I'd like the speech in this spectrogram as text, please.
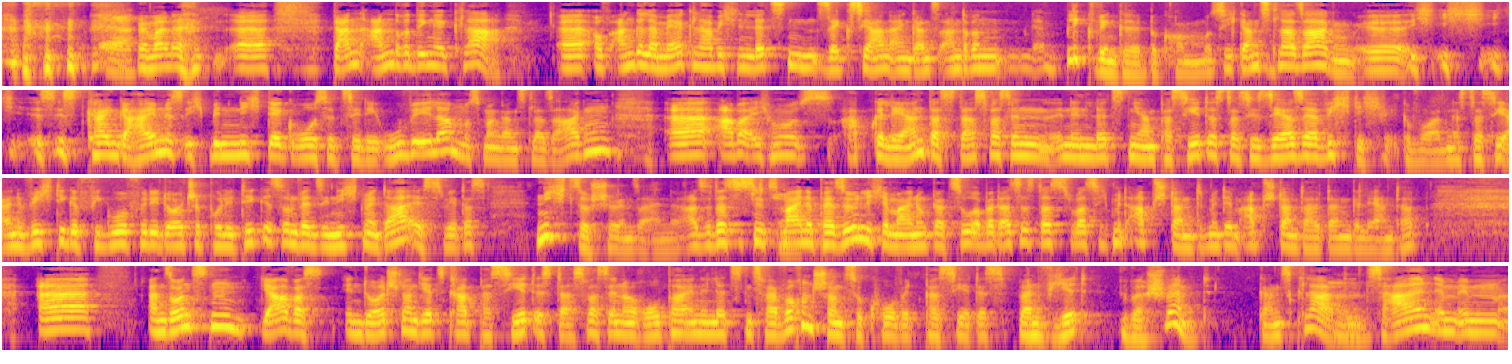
Wenn man äh, dann andere Dinge klar. Äh, Auf Angela Merkel habe ich in den letzten sechs Jahren einen ganz anderen Blickwinkel bekommen, muss ich ganz klar sagen. Äh, Ich, ich, ich, es ist kein Geheimnis, ich bin nicht der große CDU-Wähler, muss man ganz klar sagen. Äh, Aber ich muss, habe gelernt, dass das, was in, in den letzten Jahren passiert ist, dass sie sehr, sehr wichtig geworden ist, dass sie eine wichtige Figur für die deutsche Politik ist und wenn sie nicht mehr da ist, wird das nicht so schön sein. Also das ist jetzt meine persönliche Meinung dazu, aber das ist das, was ich mit Abstand, mit dem Abstand halt dann gelernt habe. Äh, ansonsten, ja, was in Deutschland jetzt gerade passiert, ist das, was in Europa in den letzten zwei Wochen schon zu Covid passiert ist. Man wird überschwemmt. Ganz klar. Die Zahlen im, im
